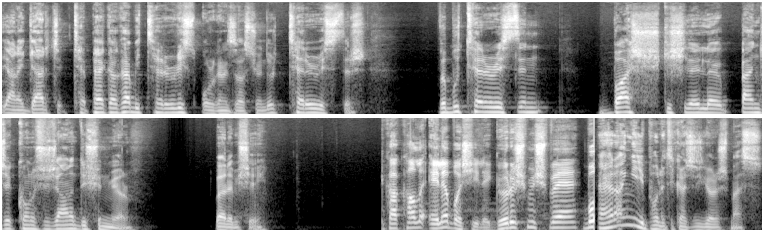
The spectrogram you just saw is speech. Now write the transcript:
yani gerçek PKK bir terörist organizasyondur. Teröristtir. Ve bu teröristin baş kişileriyle bence konuşacağını düşünmüyorum. Böyle bir şey. PKK'lı elebaşı ile görüşmüş ve Herhangi bir politikacı görüşmez.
